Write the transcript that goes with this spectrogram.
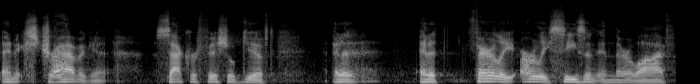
an extravagant sacrificial gift at a, at a fairly early season in their life.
